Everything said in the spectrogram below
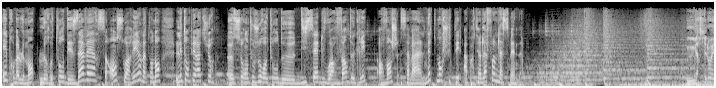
et probablement le retour des averses en soirée. En attendant, les températures euh, seront toujours autour de 17 voire 20 degrés. En revanche, ça va nettement chuter à partir de la fin de la semaine. Merci Noémie.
